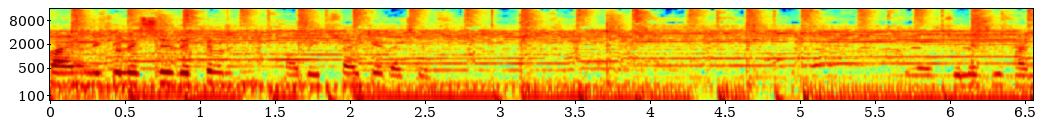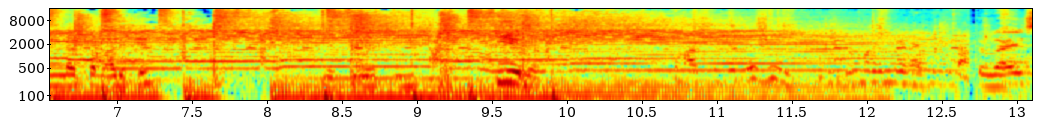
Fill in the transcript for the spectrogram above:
ফাইনালি চলে এসেছি, দেখতে পাচ্ছি সব এক্সাইটেড আছে। চলে এসেছি ফাইনাল একটা বাড়িতে। কি এলো তো গাইস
